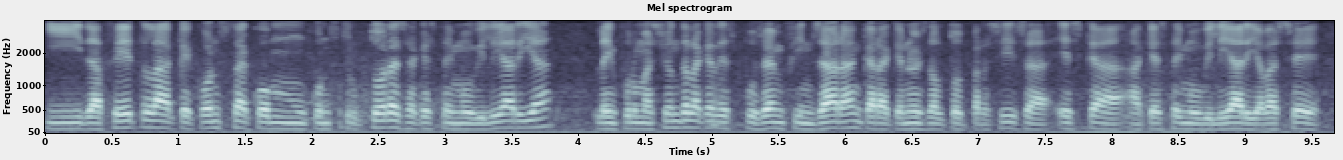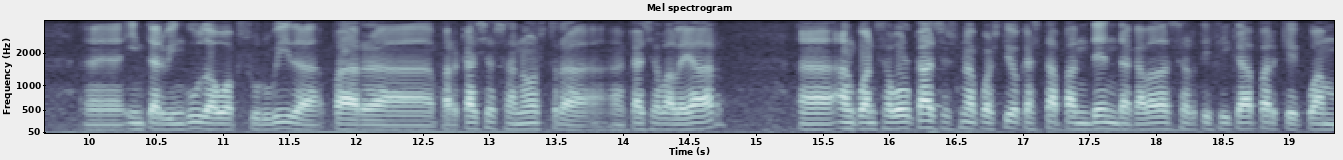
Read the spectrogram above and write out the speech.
i de fet la que consta com constructora és aquesta immobiliària. La informació de la que disposem fins ara, encara que no és del tot precisa, és que aquesta immobiliària va ser eh, intervinguda o absorbida per, eh, per Caixa Sa Nostra, a Caixa Balear. Eh, en qualsevol cas, és una qüestió que està pendent d'acabar de certificar perquè quan,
